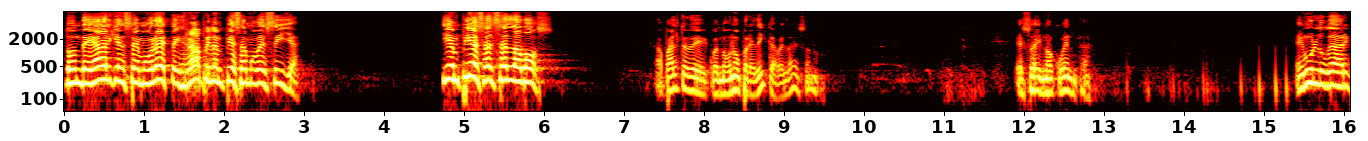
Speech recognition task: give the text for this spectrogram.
donde alguien se molesta y rápido empieza a mover silla. Y empieza a alzar la voz. Aparte de cuando uno predica, ¿verdad? Eso no. Eso ahí no cuenta. En un lugar,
